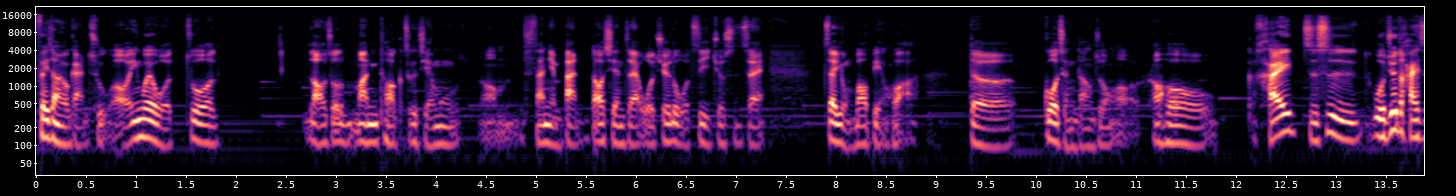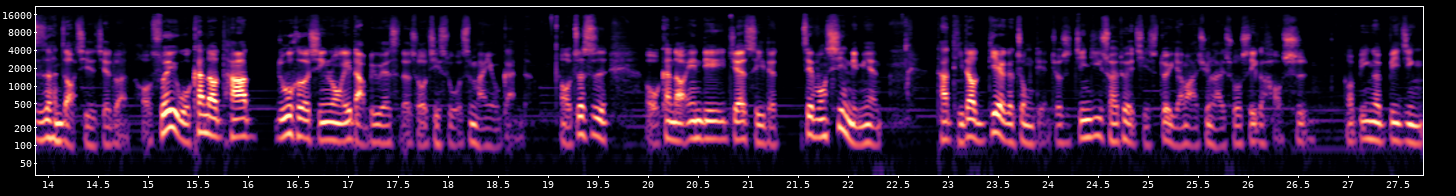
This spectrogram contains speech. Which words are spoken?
非常有感触哦，因为我做 老周的 Money Talk 这个节目，嗯，三年半到现在，我觉得我自己就是在在拥抱变化的过程当中哦，然后还只是我觉得还只是很早期的阶段哦，所以我看到他如何形容 AWS 的时候，其实我是蛮有感的。哦，这是我看到 Andy Jesse 的这封信里面，他提到的第二个重点，就是经济衰退其实对亚马逊来说是一个好事哦，因为毕竟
